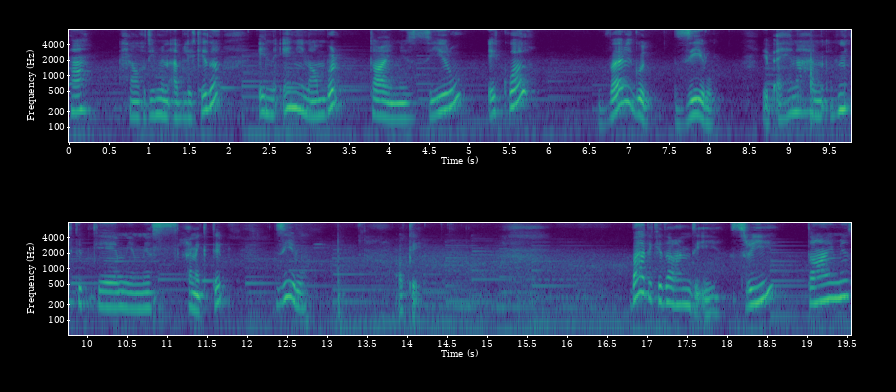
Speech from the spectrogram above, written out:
ها إحنا واخدين من قبل كده إن any number times 0 equal very good 0 يبقى هنا هنكتب كام يا مس هنكتب 0 اوكي بعد كده عندي ايه 3 times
